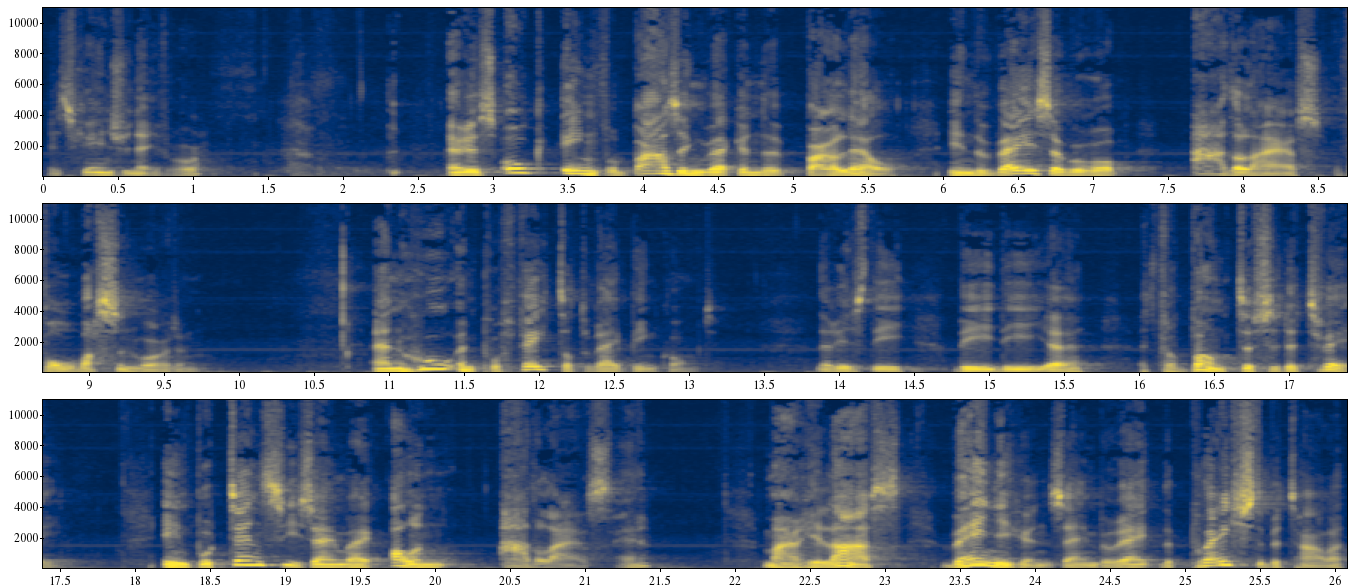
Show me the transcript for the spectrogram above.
Het is geen Genever hoor. Er is ook een verbazingwekkende parallel in de wijze waarop adelaars volwassen worden. En hoe een profeet tot rijping komt. Er is die, die, die, uh, het verband tussen de twee. In potentie zijn wij allen adelaars. Hè? Maar helaas, weinigen zijn bereid de prijs te betalen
